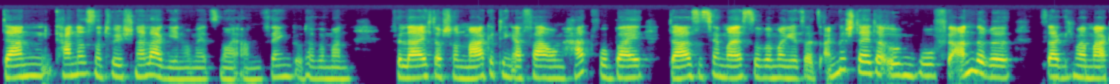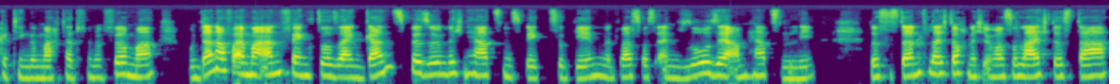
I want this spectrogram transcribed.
dann kann es natürlich schneller gehen, wenn man jetzt neu anfängt oder wenn man vielleicht auch schon Marketing-Erfahrung hat, wobei da ist es ja meist so, wenn man jetzt als Angestellter irgendwo für andere, sage ich mal, Marketing gemacht hat für eine Firma und dann auf einmal anfängt, so seinen ganz persönlichen Herzensweg zu gehen mit was, was einem so sehr am Herzen liegt, dass es dann vielleicht doch nicht immer so leicht ist, da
